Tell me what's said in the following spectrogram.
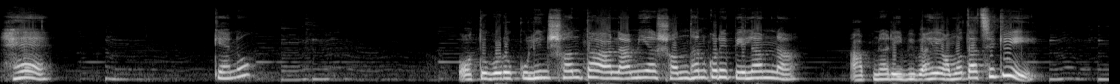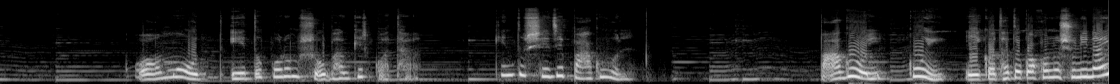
হ্যাঁ। কেন? অত বড় কুলীন সন্তান আমি আর সন্ধান করে পেলাম না। আপনার এই বিবাহে অমত আছে কি? অমত? এ তো পরম সৌভাগ্যের কথা। কিন্তু সে যে পাগল! পাগল? কই? এই কথা তো কখনো শুনি নাই?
